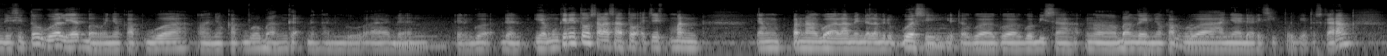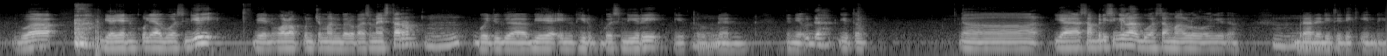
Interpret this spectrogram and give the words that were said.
di situ gue lihat bahwa nyokap gue, eh, nyokap gue bangga dengan gue dan dan gue dan ya mungkin itu salah satu achievement yang pernah gue alamin dalam hidup gue sih gitu. Gue gua gue bisa ngebanggain nyokap gue hanya dari situ gitu. Sekarang gue biayain kuliah gue sendiri, biayain walaupun cuman beberapa semester, Mhm. gue juga biayain hidup gue sendiri gitu Hmm. dan dan ya udah gitu. Eh, ya sampai di sinilah gue sama lo gitu Mhm. berada di titik ini.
